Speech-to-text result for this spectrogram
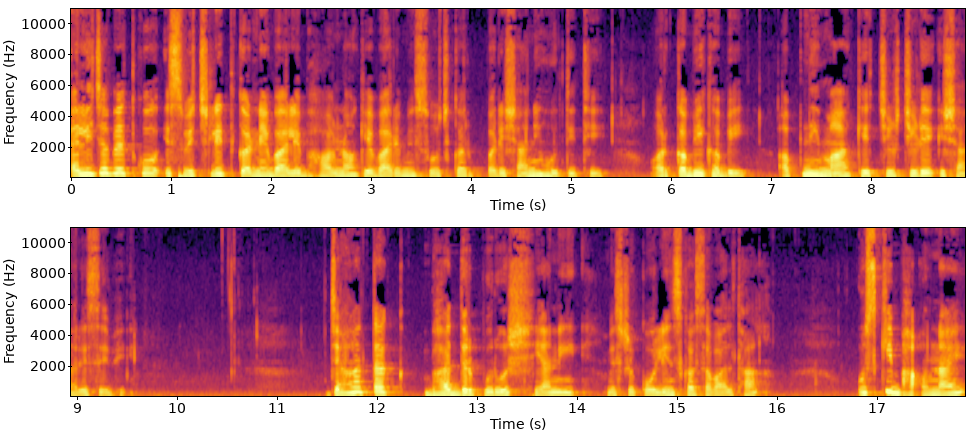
एलिजाबेथ को इस विचलित करने वाले भावनाओं के बारे में सोचकर परेशानी होती थी और कभी कभी अपनी माँ के चिड़चिड़े इशारे से भी। जहाँ तक भद्र पुरुष यानी मिस्टर कोलिंस का सवाल था उसकी भावनाएँ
